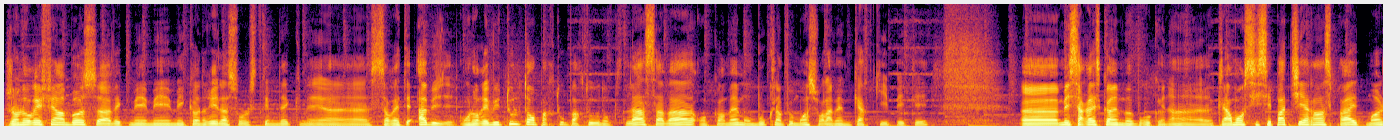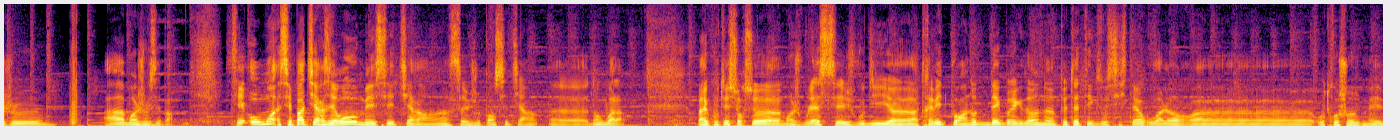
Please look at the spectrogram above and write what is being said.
j'en aurais fait un boss avec mes, mes, conneries là sur le stream deck mais ça aurait été abusé on l'aurait vu tout le temps partout partout donc là ça va quand même on boucle un peu moins sur la même carte qui est pétée euh, mais ça reste quand même broken. Hein. Clairement, si c'est pas tier 1 sprite, moi je. Ah, moi je sais pas. C'est au moins. C'est pas tier 0, mais c'est tier 1. Hein. Je pense c'est tier 1. Euh, donc voilà. Bah écoutez, sur ce, euh, moi je vous laisse et je vous dis à très vite pour un autre deck breakdown. Peut-être Exosister ou alors autre chose. Mais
